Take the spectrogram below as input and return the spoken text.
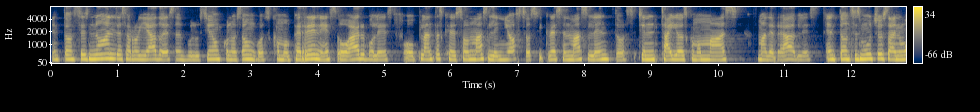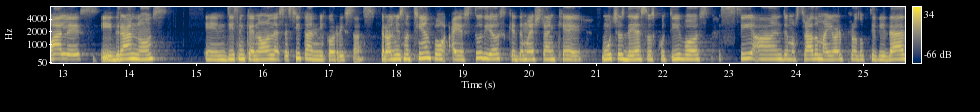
Entonces, no han desarrollado esa evolución con los hongos como perennes o árboles o plantas que son más leñosos y crecen más lentos, tienen tallos como más maderables. Entonces, muchos anuales y granos dicen que no necesitan micorrizas, pero al mismo tiempo hay estudios que demuestran que muchos de esos cultivos sí han demostrado mayor productividad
